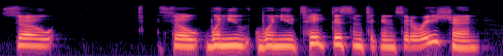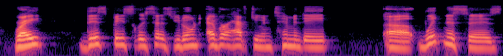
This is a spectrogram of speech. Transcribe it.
So so when you when you take this into consideration, right? This basically says you don't ever have to intimidate uh, witnesses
